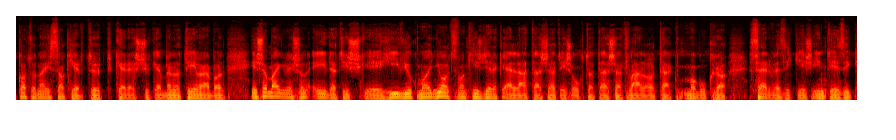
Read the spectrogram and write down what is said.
katonai szakértőt keressük ebben a témában, és a Migration Aid-et is hívjuk, mondjuk majd 80 kisgyerek ellátását és oktatását vállalták magukra, szervezik és intézik,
